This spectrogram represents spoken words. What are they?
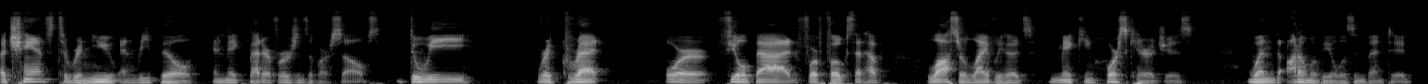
a chance to renew and rebuild and make better versions of ourselves? Do we regret or feel bad for folks that have lost their livelihoods making horse carriages when the automobile was invented?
